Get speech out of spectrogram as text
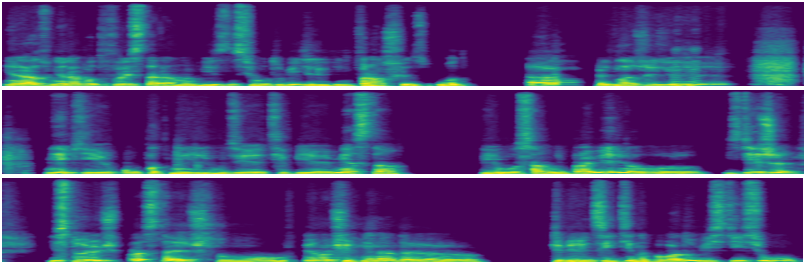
ни разу не работав в ресторанном бизнесе. Вот увидели где-нибудь франшизу, вот а, предложили некие опытные люди тебе место, ты его сам не проверил. Здесь же история очень простая, что в первую очередь не надо, как говорится, идти на поводу, вестись у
